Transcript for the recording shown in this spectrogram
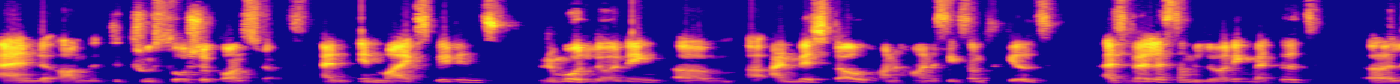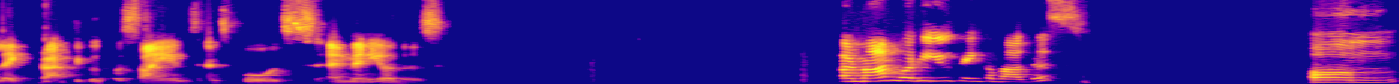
and um, through social constructs. And in my experience, remote learning, um, I missed out on harnessing some skills as well as some learning methods uh, like practical for science and sports and many others. Arman, what do you think about this? Um,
